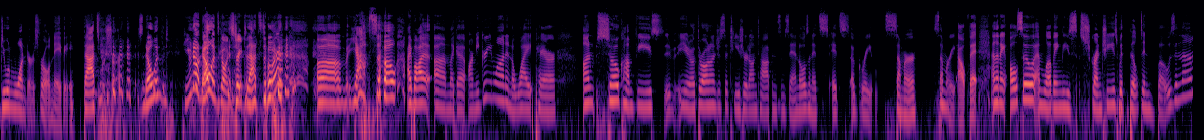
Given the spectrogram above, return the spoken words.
doing wonders for Old Navy. That's for sure. no one, you know, no one's going straight to that store. um, yeah. So I bought um like a army green one and a white pair. Um, so comfy. You know, throw it on just a t-shirt on top and some sandals, and it's it's a great summer summery outfit. And then I also am loving these scrunchies with built-in bows in them.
